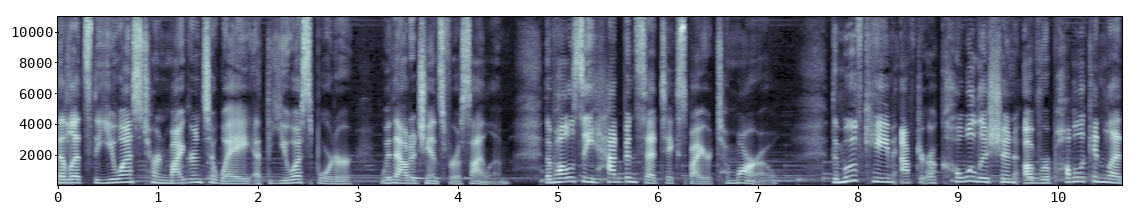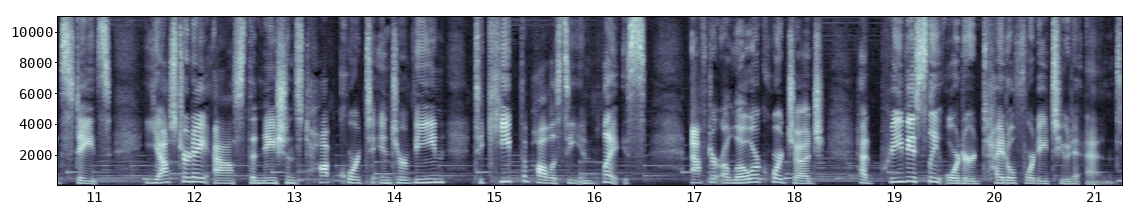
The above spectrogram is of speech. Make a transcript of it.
that lets the U.S. turn migrants away at the U.S. border without a chance for asylum. The policy had been set to expire tomorrow. The move came after a coalition of Republican led states yesterday asked the nation's top court to intervene to keep the policy in place after a lower court judge had previously ordered Title 42 to end.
